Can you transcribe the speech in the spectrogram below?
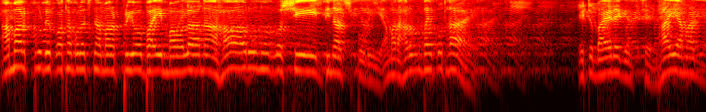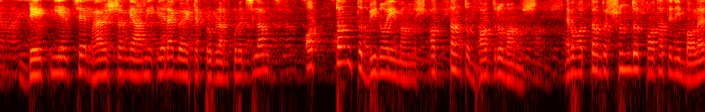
আমার পূর্বে কথা বলেছেন আমার প্রিয় ভাই মাওলানা হারুনুর রশিদ দিনাজপুরি। আমার হারুন ভাই কোথায়? একটু বাইরে গেছে। ভাই আমার ডেট নিয়েছে। ভাইয়ের সঙ্গে আমি এর আগে একটা প্রোগ্রাম করেছিলাম। অত্যন্ত বিনয়ী মানুষ, অত্যন্ত ভদ্র মানুষ এবং অত্যন্ত সুন্দর কথা তিনি বলেন।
